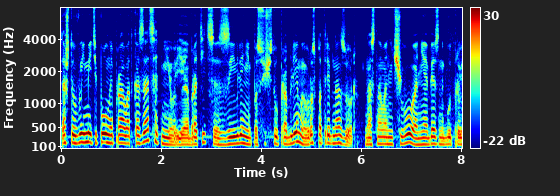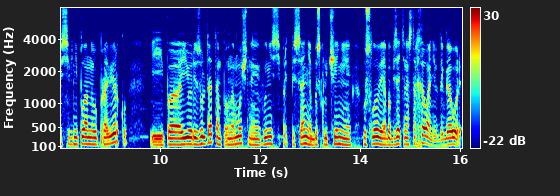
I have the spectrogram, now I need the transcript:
Так что вы имеете полное право отказаться от нее и обратиться с заявлением по существу проблемы в Роспотребнадзор, на основании чего они обязаны будут провести внеплановую проверку и по ее результатам полномочные вынести предписание об исключении условий об обязательном страховании в договоре.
